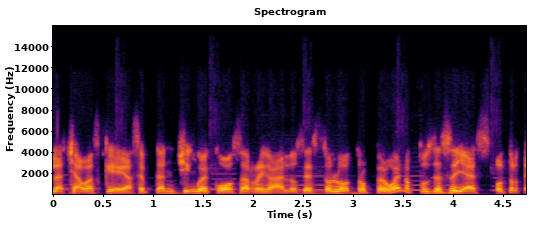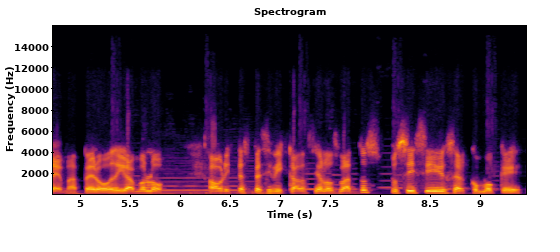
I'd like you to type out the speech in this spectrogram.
las chavas que aceptan chingo de cosas, regalos, esto, lo otro, pero bueno, pues eso ya es otro tema, pero digámoslo, ahorita especificado hacia los vatos, pues sí, sí, o sea, como que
